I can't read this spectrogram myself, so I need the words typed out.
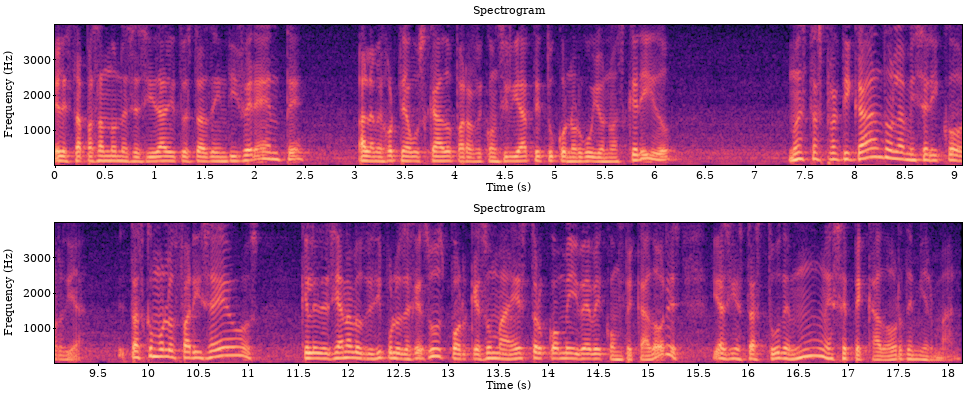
él está pasando necesidad y tú estás de indiferente, a lo mejor te ha buscado para reconciliarte y tú con orgullo no has querido. No estás practicando la misericordia. Estás como los fariseos que le decían a los discípulos de Jesús, porque su maestro come y bebe con pecadores. Y así estás tú de mm, ese pecador de mi hermano.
